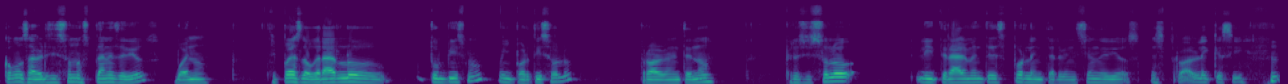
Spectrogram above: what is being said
¿cómo saber si son los planes de Dios? Bueno, si puedes lograrlo tú mismo y por ti solo, probablemente no. Pero si solo literalmente es por la intervención de Dios, es probable que sí.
